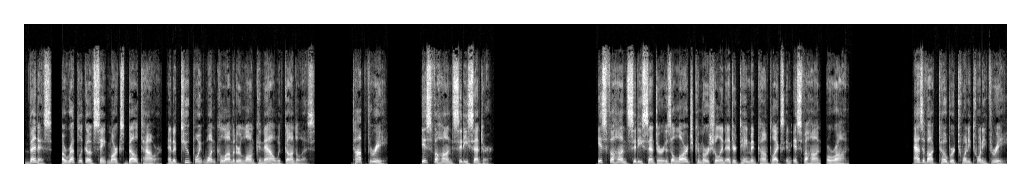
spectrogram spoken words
Venice, a replica of St. Mark's Bell Tower, and a 2.1 kilometer long canal with gondolas. Top 3. Isfahan City Center. Isfahan City Center is a large commercial and entertainment complex in Isfahan, Iran. As of October 2023,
